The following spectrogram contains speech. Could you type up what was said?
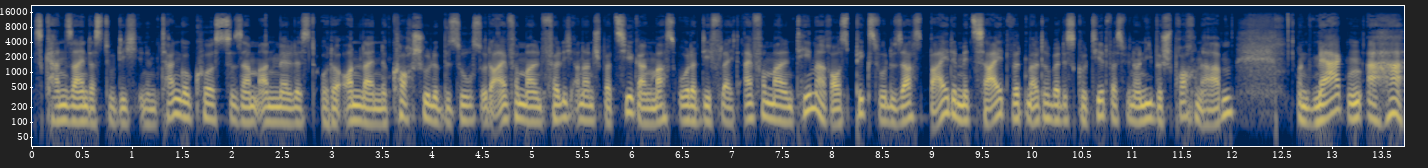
Es kann sein, dass du dich in einem Tango-Kurs zusammen anmeldest oder online eine Kochschule besuchst oder einfach mal einen völlig anderen Spaziergang machst oder dir vielleicht einfach mal ein Thema rauspickst, wo du sagst, beide mit Zeit wird mal darüber diskutiert, was wir noch nie besprochen haben und merken, aha,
